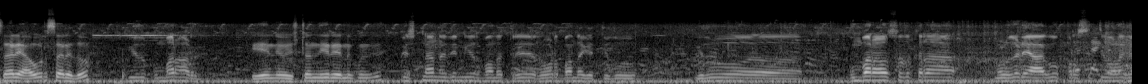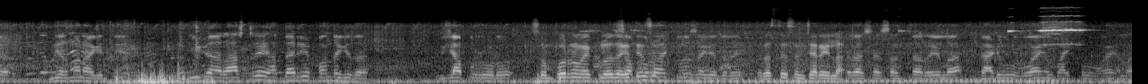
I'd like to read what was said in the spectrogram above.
ಸರ್ ಅವ್ರು ಸರ್ ಇದು? ಇದು ಕುಂಬಾರ ಏನು ಇಷ್ಟೊಂದು ನೀರು ಏನಕ್ಕೆ ಬಂದಿದೆ? ಕೃಷ್ಣಾ ನದಿ ನೀರು ಬಂದತ್ರಿ ರೋಡ್ ಬಂದಾಗೈತಿ ಇದು. ಇದು ಕುಂಬಾರ ಸದಕರ ಮುಳುಗಡೆ ಆಗೋ ಪರಿಸ್ಥಿತಿ ಒಳಗೆ ನಿರ್ಮಾಣ ಆಗೈತಿ. ಈಗ ರಾಷ್ಟ್ರೀಯ ಹೆದ್ದಾರಿ ಬಂದ್ ಆಗಿದೆ. ಬಿಜಾಪುರ ರೋಡು. ಸಂಪೂರ್ಣವಾಗಿ ಕ್ಲೋಸ್ ಆಗೈತೆ ಕ್ಲೋಸ್ ಆಗ್ಯದ ರೀ. ರಸ್ತೆ ಸಂಚಾರ ಇಲ್ಲ? ರಸ್ತೆ ಸಂಚಾರ ಇಲ್ಲ. ಗಾಡಿಗಳು ಹೋಗಂಗಿಲ್ಲ ಬೈಕ್ಗಳು ಹೋಗಂಗಿಲ್ಲ.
